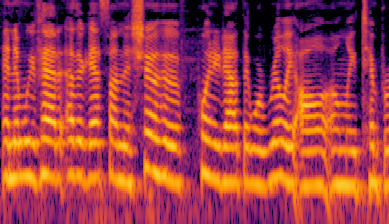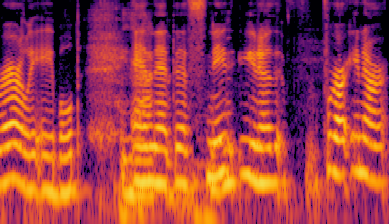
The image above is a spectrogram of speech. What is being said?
and then we've had other guests on the show who have pointed out that we're really all only temporarily abled, exactly. and that this need, mm-hmm. you know, for our, in our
